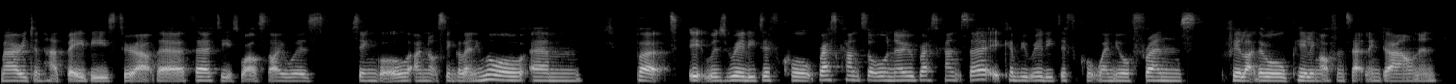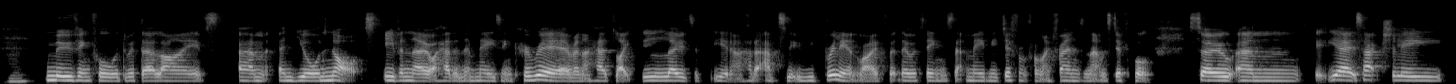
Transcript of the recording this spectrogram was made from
married and had babies throughout their 30s whilst I was single. I'm not single anymore. Um, but it was really difficult. Breast cancer or no breast cancer, it can be really difficult when your friends feel like they're all peeling off and settling down and mm. moving forward with their lives. Um, and you're not, even though I had an amazing career and I had like loads of, you know, I had an absolutely brilliant life, but there were things that made me different from my friends, and that was difficult. So, um, yeah, it's actually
